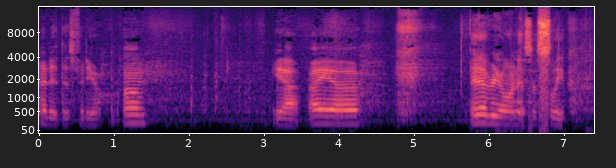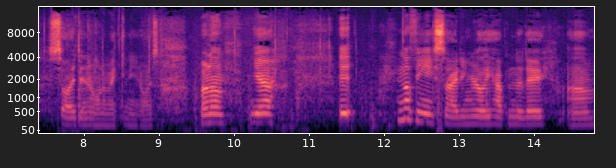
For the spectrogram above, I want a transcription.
edit this video. Um, yeah, I, uh, everyone is asleep, so I didn't want to make any noise. But, um, yeah, it, nothing exciting really happened today, um,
